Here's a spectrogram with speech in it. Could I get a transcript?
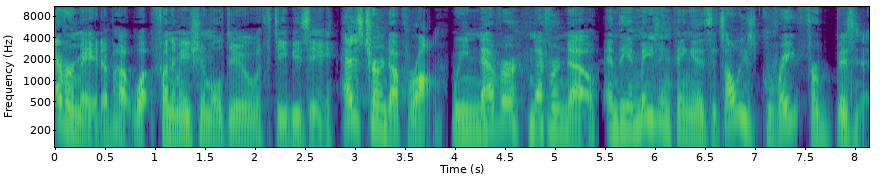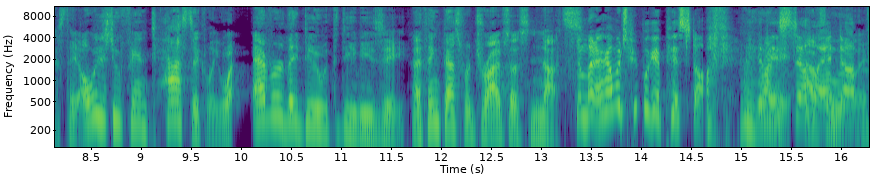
ever made about what Funimation will do with DBZ has turned up wrong. We never, never know. And the amazing thing is, it's always great for business. They always do fantastically whatever they do with the DBZ. I think that's what drives us nuts. No matter how much people get pissed off, they Right, still end up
